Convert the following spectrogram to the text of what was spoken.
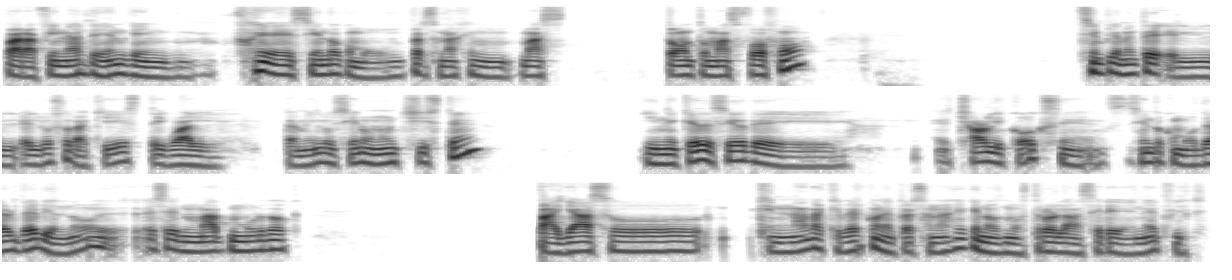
para final de Endgame fue siendo como un personaje más tonto, más fofo, simplemente el, uso de aquí este igual también lo hicieron un chiste. Y ni qué decir de eh, Charlie Cox eh, siendo como Daredevil, ¿no? Ese Matt Murdock payaso, que nada que ver con el personaje que nos mostró la serie de Netflix,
